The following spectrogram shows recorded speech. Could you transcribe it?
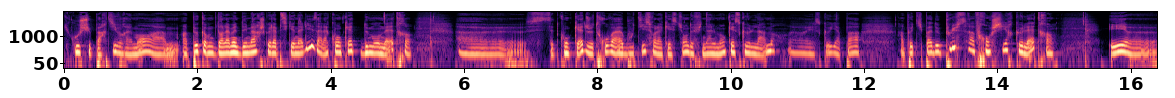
Du coup, je suis partie vraiment un peu comme dans la même démarche que la psychanalyse, à la conquête de mon être. Euh, cette conquête, je trouve, a abouti sur la question de finalement qu'est-ce que l'âme? Euh, Est-ce qu'il n'y a pas un petit pas de plus à franchir que l'être? Et euh,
